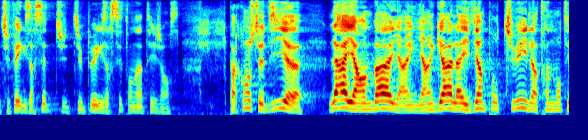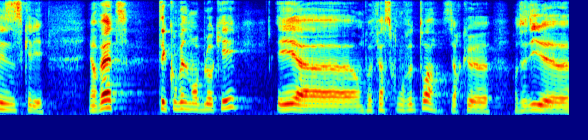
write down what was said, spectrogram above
tu, fais exercer, tu, peux exercer ton intelligence. Par contre, je te dis, là, il y a en bas, il y, y, a un gars, là, il vient pour te tuer, il est en train de monter les escaliers. Et en fait, tu es complètement bloqué et euh, on peut faire ce qu'on veut de toi. C'est-à-dire que on te dit, euh,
